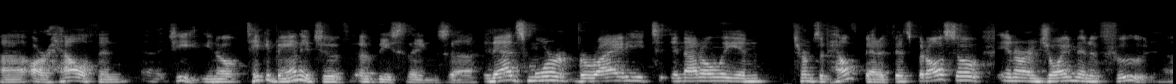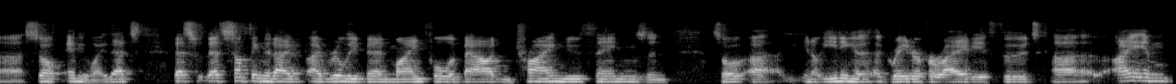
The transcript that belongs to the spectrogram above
uh, our health. And uh, gee, you know, take advantage of, of these things. Uh, it adds more variety to, not only in terms of health benefits, but also in our enjoyment of food. Uh, so anyway, that's that's that's something that I've I've really been mindful about and trying new things and so, uh, you know, eating a, a, greater variety of foods. Uh, I am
